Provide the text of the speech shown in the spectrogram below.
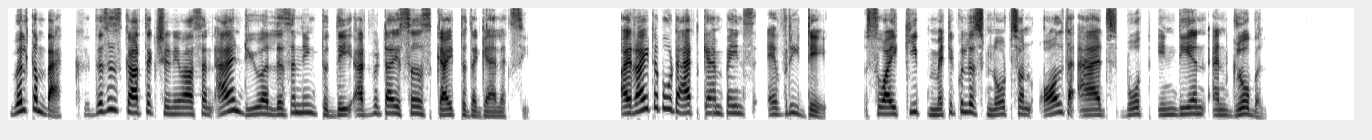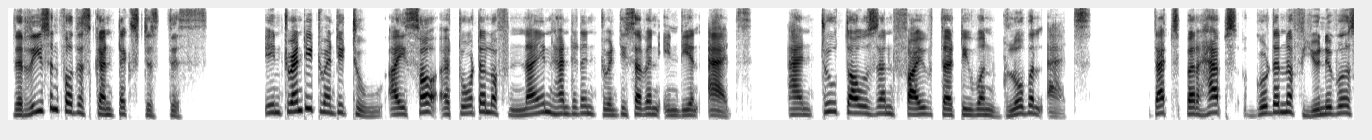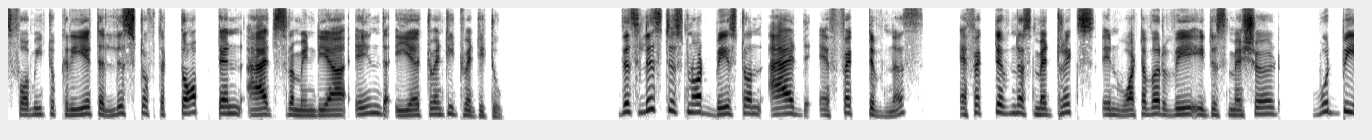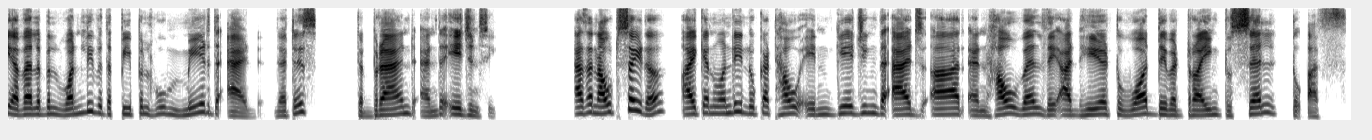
Welcome back. This is Karthik Srinivasan, and you are listening to the Advertiser's Guide to the Galaxy. I write about ad campaigns every day, so I keep meticulous notes on all the ads, both Indian and global. The reason for this context is this. In 2022, I saw a total of 927 Indian ads and 2,531 global ads that's perhaps good enough universe for me to create a list of the top 10 ads from India in the year 2022. This list is not based on ad effectiveness. Effectiveness metrics, in whatever way it is measured, would be available only with the people who made the ad, that is, the brand and the agency. As an outsider, I can only look at how engaging the ads are and how well they adhere to what they were trying to sell to us.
